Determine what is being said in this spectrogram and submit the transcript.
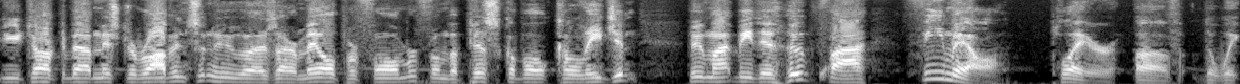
you talked about Mr. Robinson, who is our male performer from Episcopal Collegiate, who might be the Hoop Phi female player of the week,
